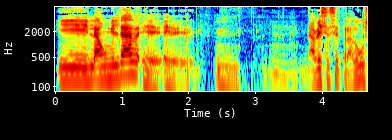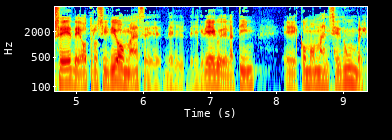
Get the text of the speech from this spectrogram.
Y la humildad eh, eh, mm, a veces se traduce de otros idiomas, eh, del, griego y del latín, como mansedumbre.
